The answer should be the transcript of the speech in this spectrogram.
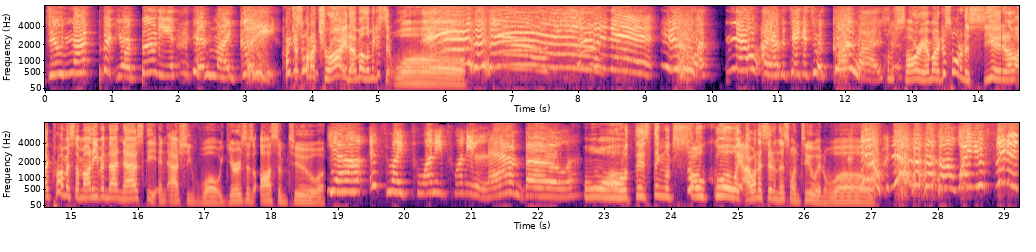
do not put your booty in my goodie! I just want to try it, Emma, let me just sit- Whoa! I'm sorry, Emma. I just wanted to see it, and I, I promise I'm not even that nasty. And Ashley, whoa, yours is awesome too. Yeah, it's my 2020 Lambo. Whoa, this thing looks so cool. Wait, I want to sit in this one too, and whoa. No, no! Why you sit in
